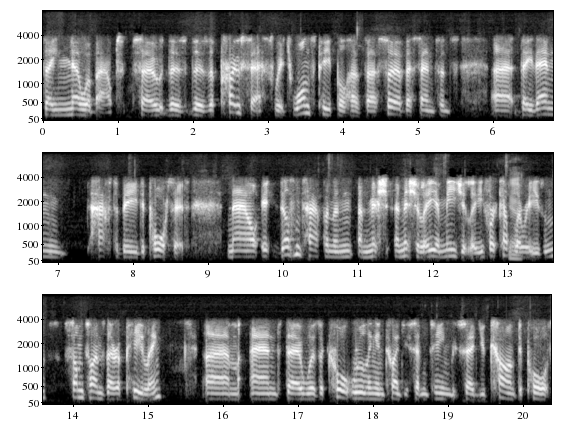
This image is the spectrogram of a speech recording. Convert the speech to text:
they know about. So there's there's a process which once people have uh, served their sentence, uh, they then have to be deported. Now it doesn't happen in, initially, immediately, for a couple yeah. of reasons. Sometimes they're appealing. Um, and there was a court ruling in 2017 which said you can't deport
